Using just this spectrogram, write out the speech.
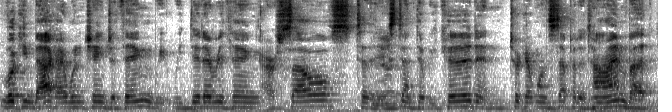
looking back, I wouldn't change a thing. We, we did everything ourselves to the extent that we could, and took it one step at a time. But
